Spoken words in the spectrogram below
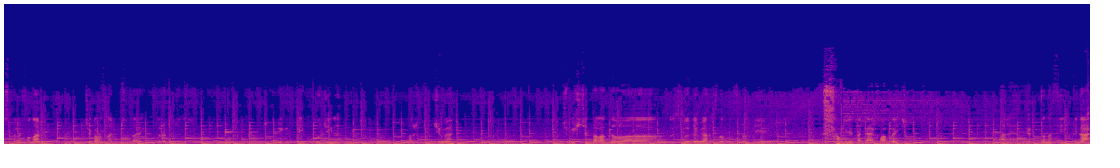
z telefonami. Czekał z nami tutaj półtora godziny dwie, i pół godziny, aż wrócimy. Oczywiście ta lada zły wymiar znowu zrobi, znowu nie taka jak ma być, ale jak to na Filipinach,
